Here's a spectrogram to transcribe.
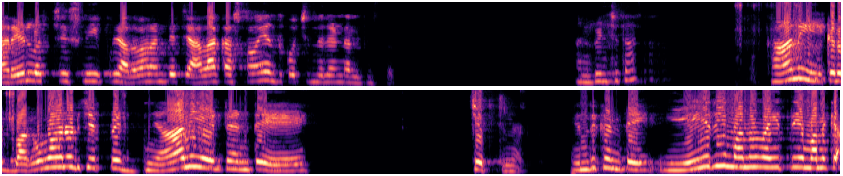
ఆరేళ్ళు వచ్చేసి ఇప్పుడు చదవాలంటే చాలా కష్టం ఎందుకు వచ్చిందిలేండి అనిపిస్తుంది. అనిపించదా? కానీ ఇక్కడ భగవానుడు చెప్పే జ్ఞాని ఏంటంటే చెప్తున్నాడు. ఎందుకంటే ఏది మనం అయితే మనకి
